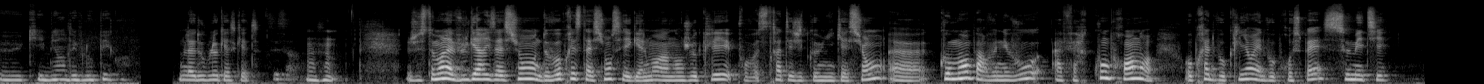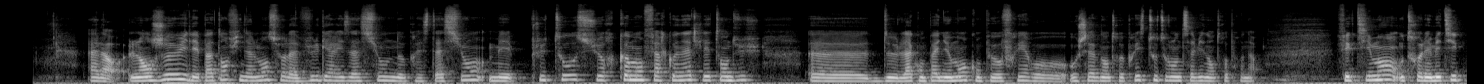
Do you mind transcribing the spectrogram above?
euh, qui est bien développé, quoi. La double casquette. C'est ça. Mhm. Justement, la vulgarisation de vos prestations, c'est également un enjeu clé pour votre stratégie de communication. Euh, comment parvenez-vous à faire comprendre auprès de vos clients et de vos prospects ce métier? Alors, l'enjeu, il n'est pas tant finalement sur la vulgarisation de nos prestations, mais plutôt sur comment faire connaître l'étendue euh, de l'accompagnement qu'on peut offrir au, au chef d'entreprise tout au long de sa vie d'entrepreneur. Effectivement, outre les métiers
